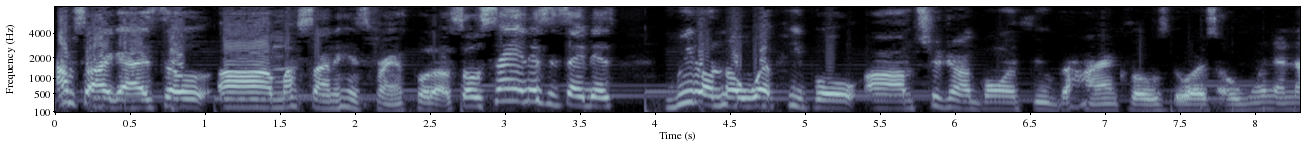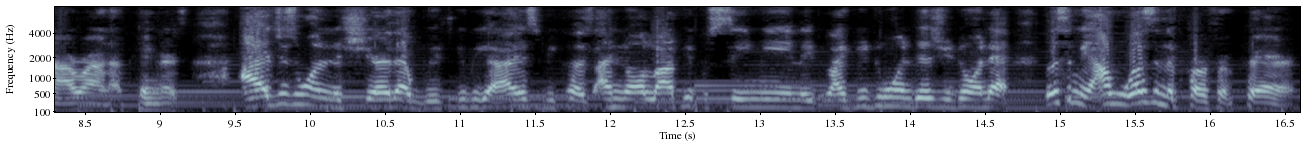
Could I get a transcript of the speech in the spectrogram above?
I'm sorry guys. So, uh, my son and his friends pulled up. So saying this and say this, we don't know what people, um, children are going through behind closed doors or when they're not around our parents. I just wanted to share that with you guys because I know a lot of people see me and they like, you're doing this, you're doing that. Listen to me, I wasn't a perfect parent.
